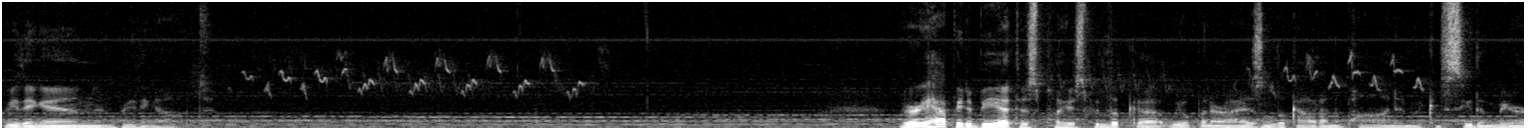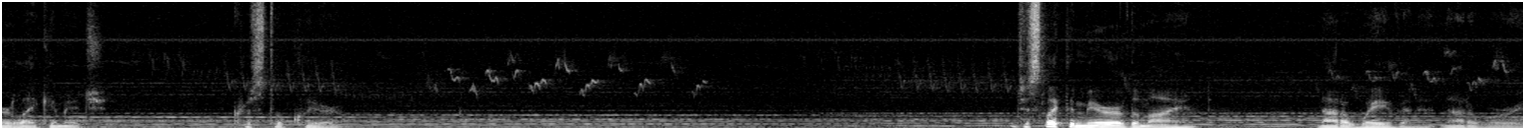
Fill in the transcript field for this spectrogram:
Breathing in and breathing out. Very happy to be at this place. We look, uh, we open our eyes and look out on the pond, and we can see the mirror-like image, crystal clear. just like the mirror of the mind, not a wave in it, not a worry,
